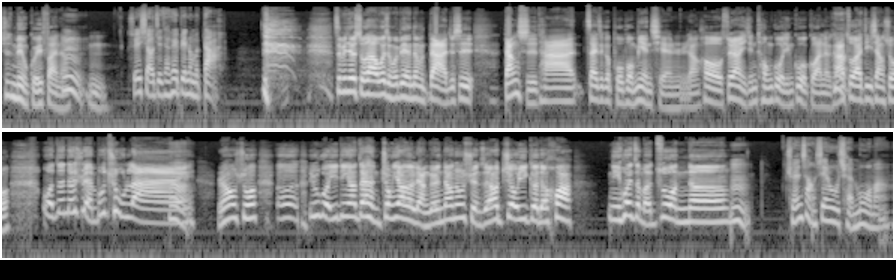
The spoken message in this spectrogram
就是没有规范啊。嗯。嗯。所以小杰才可以变那么大。这边就说他为什么会变得那么大，就是当时他在这个婆婆面前，然后虽然已经通过，已经过关了，可他嗯。坐在地上说：“我真的选不出来。嗯然后说：“呃，如果一定要在很重要的两个人当中选择要救一个的话，你会怎么做呢？”嗯，全场陷入沉默吗？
